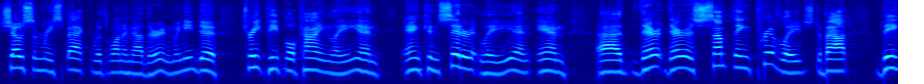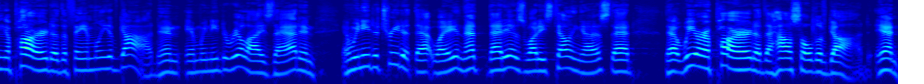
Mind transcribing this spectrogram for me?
show some respect with one another, and we need to treat people kindly and, and considerately. And, and uh, there, there is something privileged about being a part of the family of God, and, and we need to realize that, and, and we need to treat it that way. And that, that is what he's telling us that, that we are a part of the household of God. And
